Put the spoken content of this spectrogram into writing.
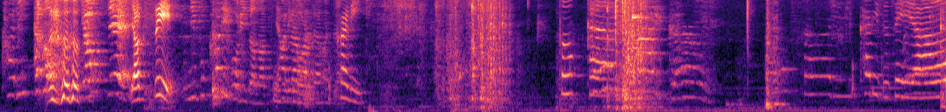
카리? 역시. 역시 언니 포카리 거리잖아. 포카리 맞아 거리. 맞아 맞아. 포카리. 포카 포카리 드세요. 감사합니다.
